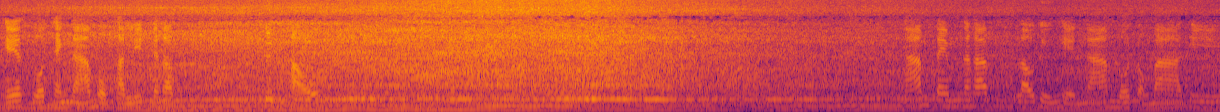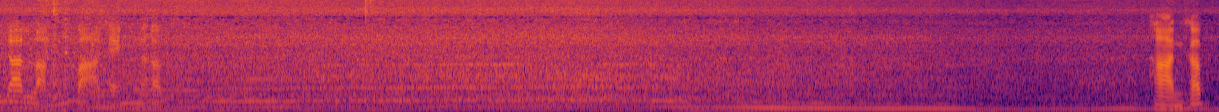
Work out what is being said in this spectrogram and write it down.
เทสรถแทงน้ำ 6,000 ลิตรนะครับ ขึ้นเขา น้ำเต็มนะครับ เราถึงเห็นน้ำล้นออกมาที่ด้านหลังฝาแท้งนะครับผ่านครับ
